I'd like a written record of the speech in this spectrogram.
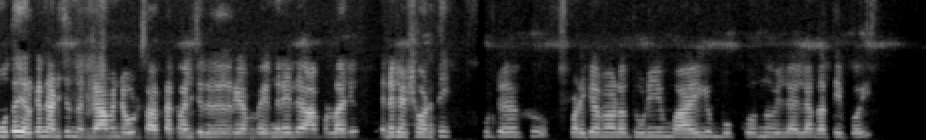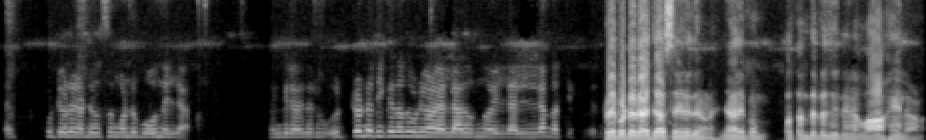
മൂത്ത ചെറുക്കൻ അടിച്ചൊന്നുമില്ല അവന്റെ കൂടെ ഷർട്ടൊക്കെ വലിച്ചു കയറി അപ്പൊ എങ്ങനെയല്ല ആ പിള്ളേർ എന്നെ രക്ഷപ്പെടുത്തി? കുട്ടികൾക്ക് പഠിക്കാൻ വേണ്ട തുണിയും ബാഗും ബുക്കും ഒന്നുമില്ല എല്ലാം കത്തിപ്പോയി. കുട്ടികൾ രണ്ടു ദിവസം കൊണ്ട് പോകുന്നില്ല. ഭയങ്കര ഇട്ടുകൊണ്ട് നിൽക്കുന്ന തുണികളല്ലാതെ ഒന്നും ഇല്ല എല്ലാം കത്തിപ്പോയി. പ്രിയപ്പെട്ട ഒരു അജാസേനിതയാണ് ഞാനിപ്പം പത്തനംതിട്ട ജില്ലയിലെ ലാഹയിലാണ്.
